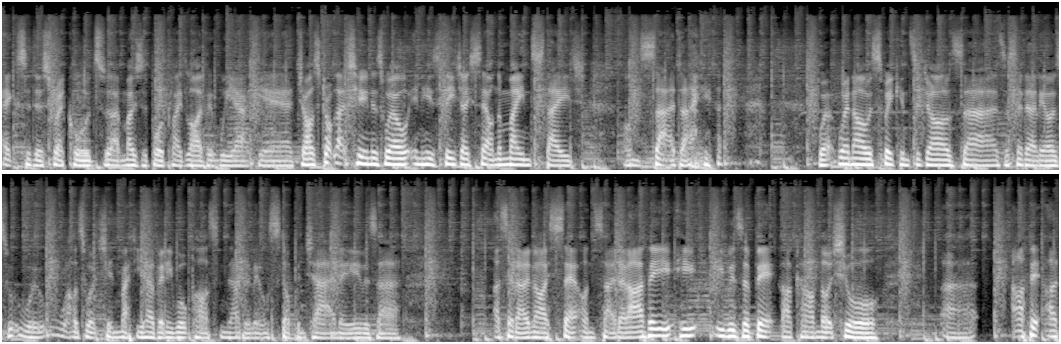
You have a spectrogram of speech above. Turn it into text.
Exodus Records. Uh, Moses Boyd played live at We Out Here. Gilles dropped that tune as well in his DJ set on the main stage on Saturday. when I was speaking to Gilles, uh, as I said earlier, I was I was watching Matthew Herbert. He walked past and had a little stop and chat, and he was. Uh, I said, "Oh, nice set on Saturday." I think he, he, he was a bit like I'm not sure. Uh, I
